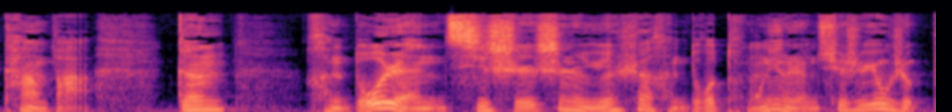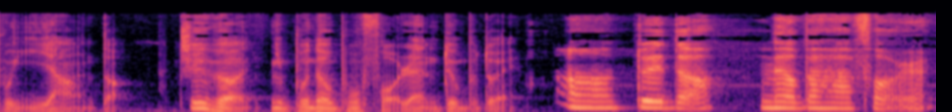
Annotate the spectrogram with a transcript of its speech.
看法，跟很多人其实甚至于是很多同龄人，确实又是不一样的。这个你不得不否认，对不对？嗯，对的，没有办法否认。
